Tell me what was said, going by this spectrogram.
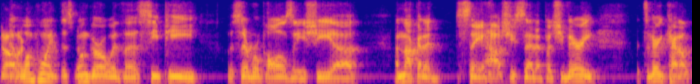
dog. at one point, this one girl with a CP with cerebral palsy, she uh, I'm not gonna say how she said it, but she very it's a very kind of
